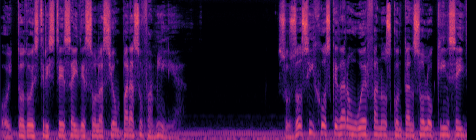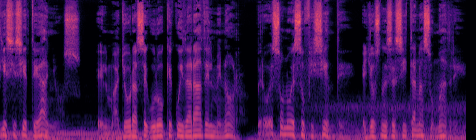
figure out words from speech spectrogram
Hoy todo es tristeza y desolación para su familia. Sus dos hijos quedaron huérfanos con tan solo 15 y 17 años. El mayor aseguró que cuidará del menor, pero eso no es suficiente. Ellos necesitan a su madre.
